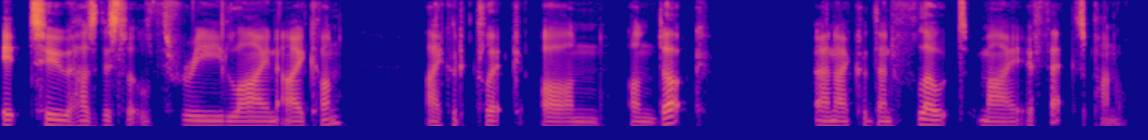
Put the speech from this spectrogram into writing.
It too has this little three line icon. I could click on Undock and I could then float my effects panel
